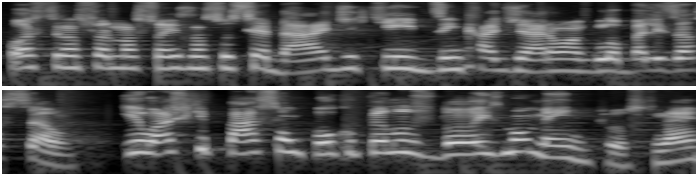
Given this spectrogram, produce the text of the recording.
ou as transformações na sociedade que desencadearam a globalização? E eu acho que passa um pouco pelos dois momentos, né?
